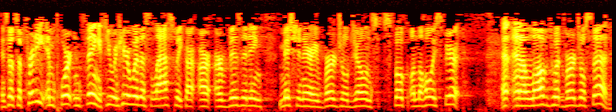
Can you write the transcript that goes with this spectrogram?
And so it's a pretty important thing. If you were here with us last week, our, our, our visiting missionary Virgil Jones spoke on the Holy Spirit. And, and I loved what Virgil said.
